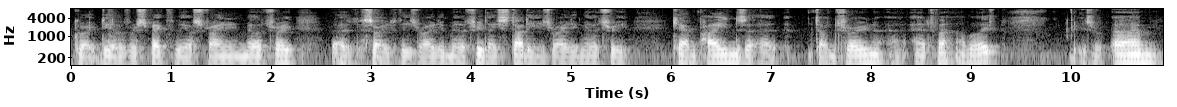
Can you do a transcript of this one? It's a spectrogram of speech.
great deal of respect for the Australian military, uh, sorry, for the Israeli military. They study Israeli military campaigns at Duntroon, uh, ADFA, I believe. Um,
